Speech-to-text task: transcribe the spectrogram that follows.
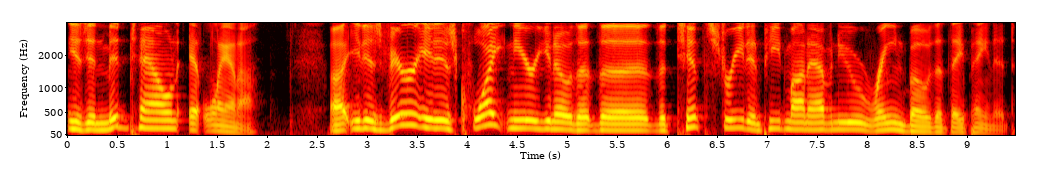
is in Midtown Atlanta. Uh, it is very, it is quite near, you know, the the the Tenth Street and Piedmont Avenue rainbow that they painted,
